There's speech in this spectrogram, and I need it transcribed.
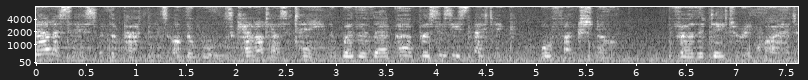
Analysis of the patterns on the walls cannot ascertain whether their purpose is aesthetic or functional. Further data required.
